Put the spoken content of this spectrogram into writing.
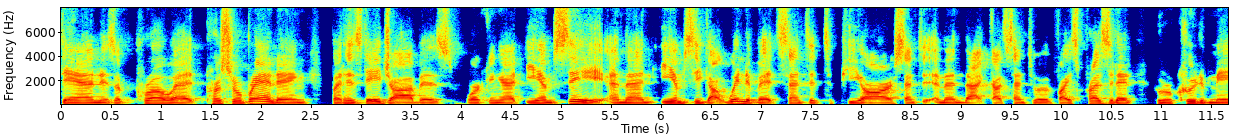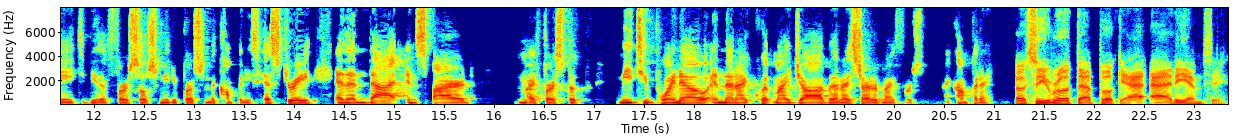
Dan is a pro at personal branding, but his day job is working at EMC. And then EMC got wind of it, sent it to PR, sent it, and then that got sent to a vice president who recruited me to be the first social media person in the company's history. And then that inspired my first book, Me 2.0. And then I quit my job and I started my first my company. Oh, so you wrote that book at, at EMC?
